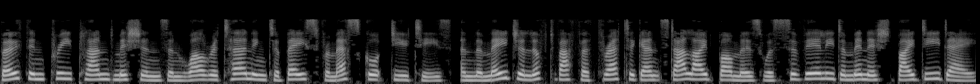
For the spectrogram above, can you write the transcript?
both in pre-planned missions and while returning to base from escort duties, and the major Luftwaffe threat against Allied bombers was severely diminished by D-Day.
